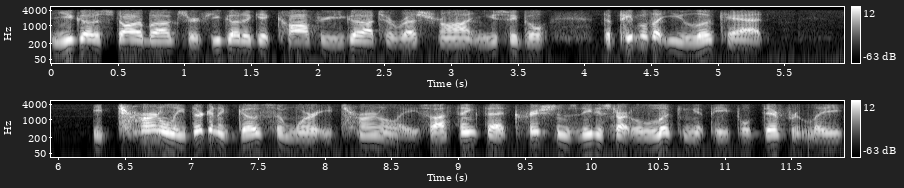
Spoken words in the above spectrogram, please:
you go to Starbucks or if you go to get coffee or you go out to a restaurant and you see people, the people that you look at eternally, they're going to go somewhere eternally. So I think that Christians need to start looking at people differently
